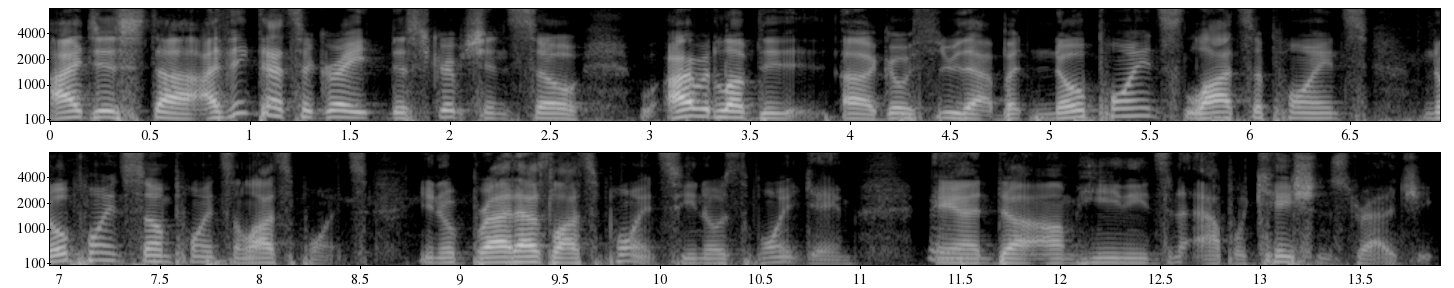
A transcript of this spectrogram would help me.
I just uh, I think that's a great description. So I would love to uh, go through that, but no points, lots of points, no points, some points, and lots of points. You know, Brad has lots of points. He knows the point game, and uh, um, he needs an application strategy.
